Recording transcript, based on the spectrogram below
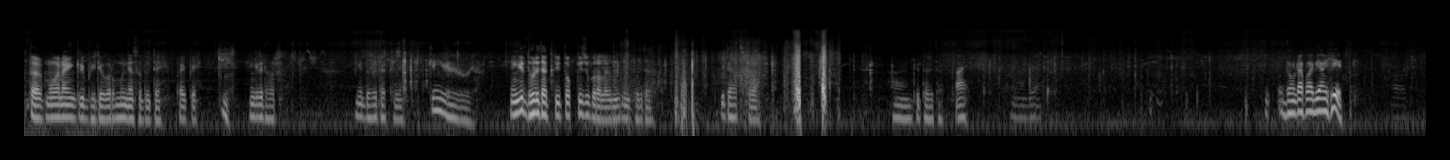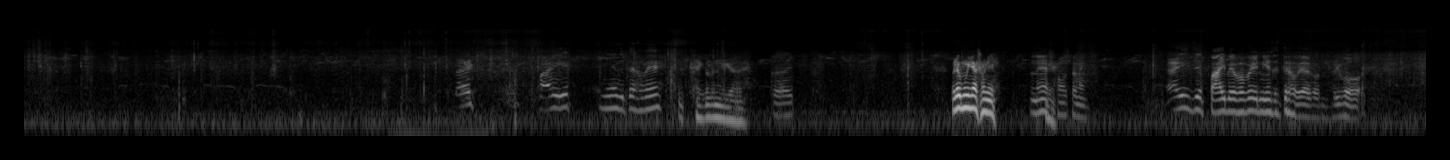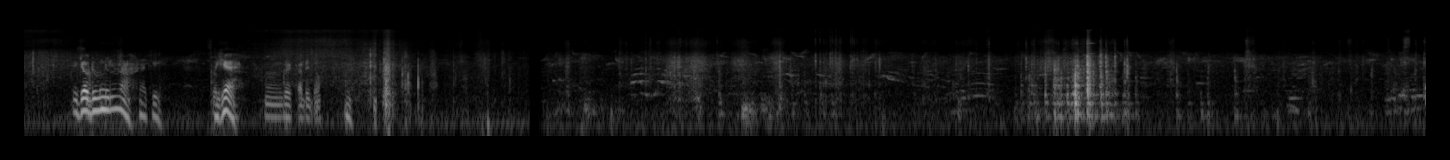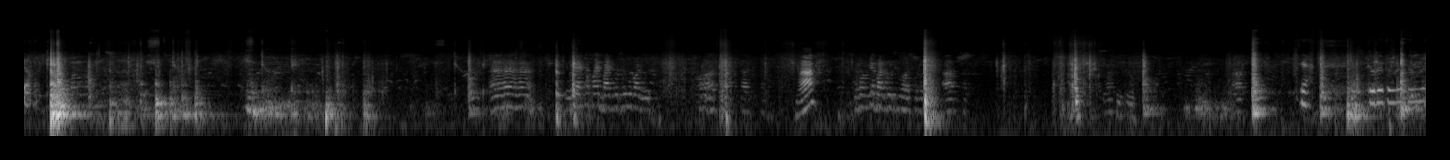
তার মনে ইংরি ভিডিও কর মুই আছে দুইটাই পাইপে কি? ইংরি ধর ইংরি ধরে থাক খেলে কেন ইংরি ধরে থাক তুই তো কিছু করা লাগবে না তুই ধরে থাক এটা হচ্ছে করা হ্যাঁ ইংরি ধরে থাক আয় দোটা পাবি আনছি। পাইপ নিয়ে যেতে হবে। সাইকেল নিয়ে হবে বলে মুই না শুনি। নে সমস্যা নেই। এই যে পাইপ এভাবে নিয়ে যেতে হবে এখন রিভর এটাও ডুব নিল না নাকি? বুঝছে হুম দেখ কাটি দাও। হ্যাঁ দৌড়ে দৌড়ে দৌড়ে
